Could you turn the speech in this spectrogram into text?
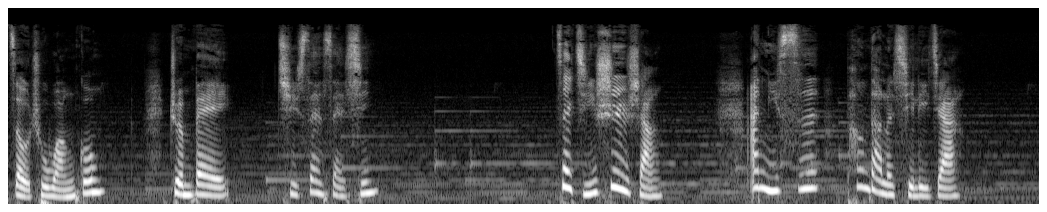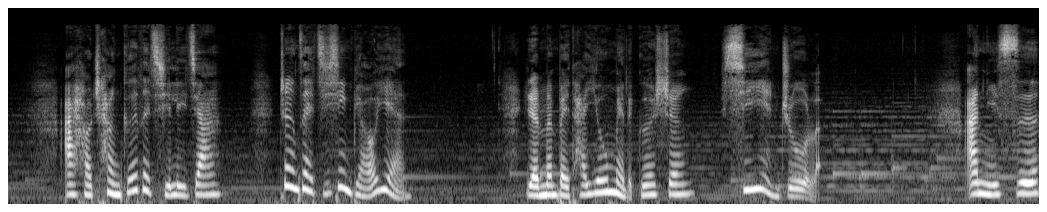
走出王宫，准备去散散心。在集市上，安妮斯碰到了齐丽佳。爱好唱歌的齐丽佳。正在即兴表演，人们被她优美的歌声吸引住了。安妮斯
